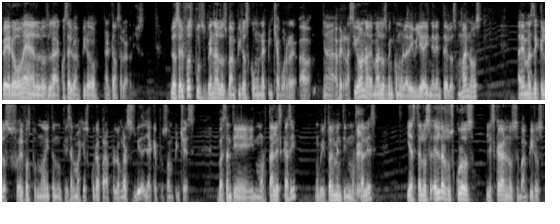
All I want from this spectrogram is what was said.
Pero vean, los, la costa del vampiro, ahorita vamos a hablar de ellos. Los elfos pues ven a los vampiros como una pinche aberración, además los ven como la debilidad inherente de los humanos. Además de que los elfos pues no necesitan utilizar magia oscura para prolongar sus vidas, ya que pues son pinches bastante inmortales casi, virtualmente inmortales. Y hasta los elders oscuros les cagan los vampiros.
